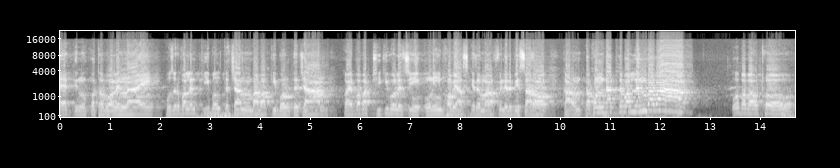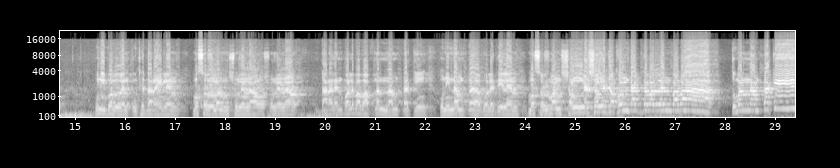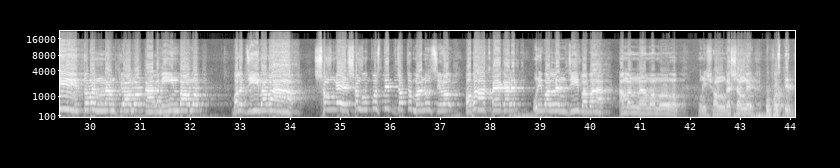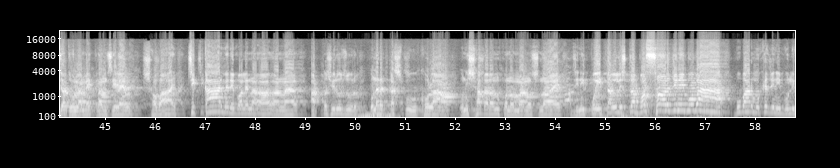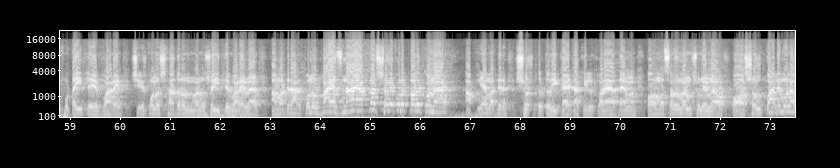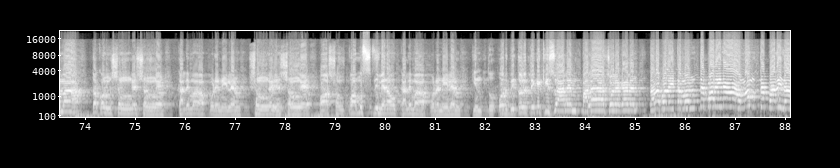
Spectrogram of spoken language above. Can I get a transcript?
একদিনও কথা বলেন নাই। হুজুর বলেন কি বলতে চান বাবা, কি বলতে চান? কয়, বাবা, ঠিকই বলেছি উনি হবে আজকের মাহফিলের বিচারক। কারণ তখন ডাকতে বললেন, বাবা, ও বাবা, ওঠো। উনি বললেন, উঠে দাঁড়াইলেন। মুসলমান, শুনে নাও শুনে নাও। দাঁড়ালেন, বলে, বাবা, আপনার নামটা কি? উনি নামটা বলে দিলেন, মুসলমান সঙ্গে সঙ্গে যখন ডাকতে পারলেন বাবা, তোমার নামটা কি? তোমার নাম কি অমক আলমিন বা অমক? বলে, জি, বাবা। সঙ্গে সঙ্গে উপস্থিত যত মানুষ ছিল, অবাক হয়ে গেলেন। উনি বললেন, জি, বাবা, আমার নাম অমক উনি সঙ্গে সঙ্গে উপস্থিত যত ওলামেকরাম ছিলেন, সবাই চিৎকার মেরে বলে, না না, আত্মশির ওনার কাশপু খোলা। উনি সাধারণ কোনো মানুষ নয়, যিনি পঁয়তাল্লিশটা বছর যিনি বুবা, বুবার মুখে যিনি বলি ফোটাইতে পারে, সে কোনো সাধারণ মানুষ হইতে পারে না। আমাদের আর কোনো বায়াজ নাই, আপনার সঙ্গে কোনো তর্ক নাই। আপনি আমাদের সত্য তরিকায় দাখিল করায়া দেন। অ মুসলমান, শুনে নাও। অসংখ্য আলেমোলামা তখন সঙ্গে সঙ্গে কালেমা পড়ে নিলেন, সঙ্গে সঙ্গে অসংখ্য মুসলিমেরাও কালেমা পড়ে নিলেন। কিন্তু ওর ভিতরে থেকে কিছু আলেম পালায়া চলে গেলেন। তারা বলে, এটা মানতে পারি না, মানতে পারি না।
